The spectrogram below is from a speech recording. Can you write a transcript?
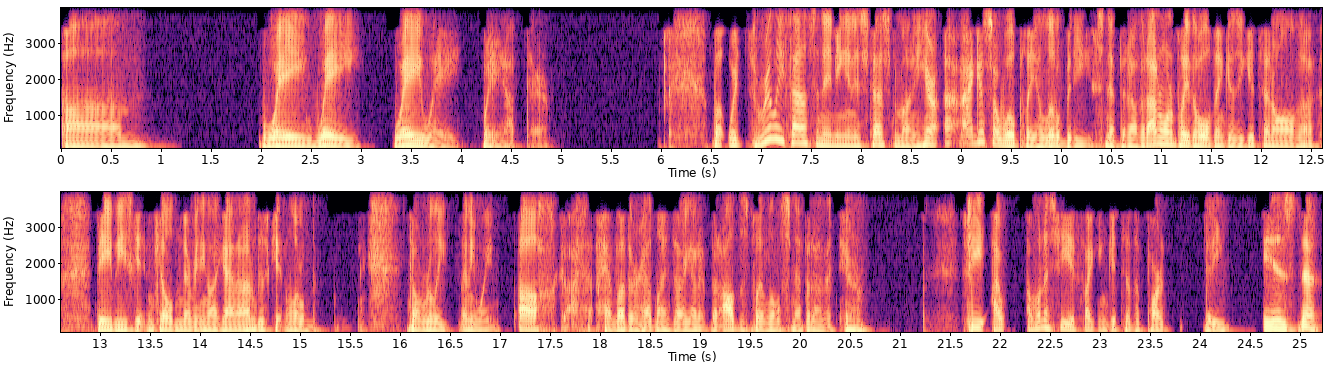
Um, way, way, way, way, way up there. But what's really fascinating in his testimony here, I, guess I will play a little bitty snippet of it. I don't want to play the whole thing because he gets in all the babies getting killed and everything like that. And I'm just getting a little bit, don't really, anyway. Oh, God, I have other headlines that I got it, but I'll just play a little snippet of it here. See, I, I want to see if I can get to the part that he... Is that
